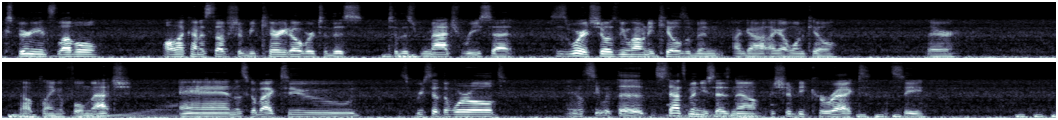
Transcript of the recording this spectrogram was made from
experience level, all that kind of stuff should be carried over to this to this mm-hmm. match reset. This is where it shows me how many kills have been I got. I got one kill there without playing a full match. And let's go back to let's reset the world. And let's see what the stats menu says now. It should be correct. Let's see. Mm-hmm.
